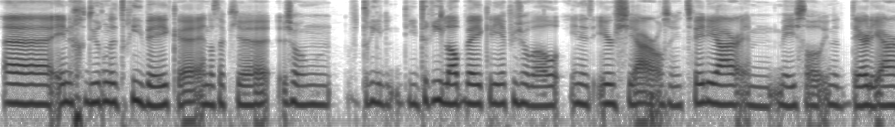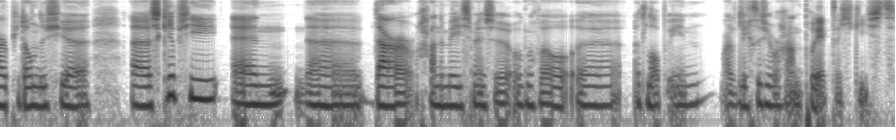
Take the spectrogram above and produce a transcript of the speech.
Eh, in de gedurende drie weken. En dat heb je zo'n drie, die drie labweken, die heb je zowel in het eerste jaar als in het tweede jaar. En meestal in het derde jaar heb je dan dus je eh, scriptie. En eh, daar gaan de meeste mensen ook nog wel het lab in. Maar dat ligt dus heel erg aan het project dat je kiest.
